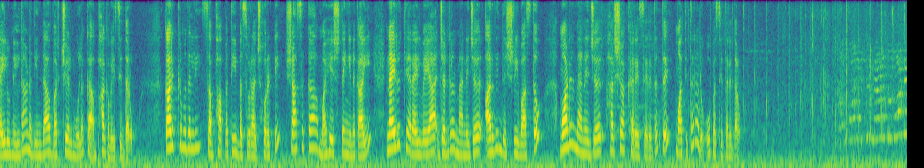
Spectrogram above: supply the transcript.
ರೈಲು ನಿಲ್ದಾಣದಿಂದ ವರ್ಚುವಲ್ ಮೂಲಕ ಭಾಗವಹಿಸಿದ್ದರು. ಕಾರ್ಯಕ್ರಮದಲ್ಲಿ ಸಭಾಪತಿ ಬಸವರಾಜ್ ಹೊರಟ್ಟಿ, ಶಾಸಕ ಮಹೇಶ್ ತೆಂಗಿನಕಾಯಿ, ನೈಋತ್ಯ ರೈಲ್ವೆಯ general manager Arvind Srivastav, model manager Harsha Khare ಸೇರಿದಂತೆ ಮತ್ತಿತರರು ಉಪಸ್ಥಿತರಿದ್ದರು ನರೇಂದ್ರ ಮೋದಿ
